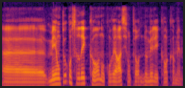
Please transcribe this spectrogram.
Euh, mais on peut construire des camps, donc on verra si on peut renommer les camps quand même.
